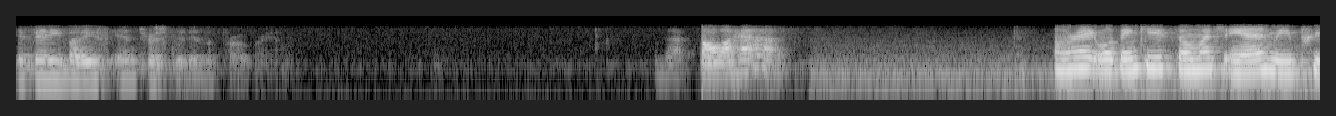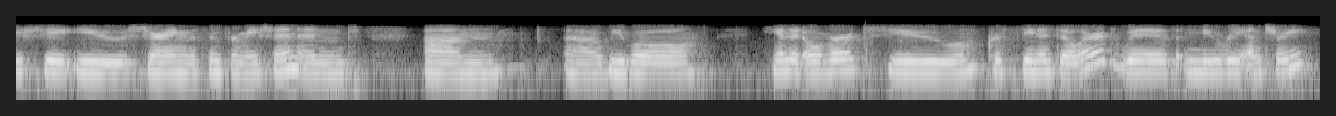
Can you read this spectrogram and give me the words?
if anybody's interested in the program. That's all I have. All right, well, thank you so much, Ann. We appreciate you sharing this information, and um, uh, we will hand it over to Christina Dillard with New Reentry.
